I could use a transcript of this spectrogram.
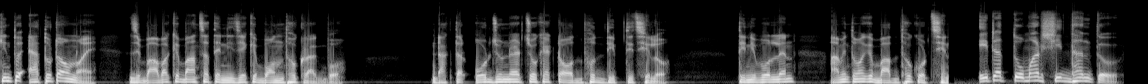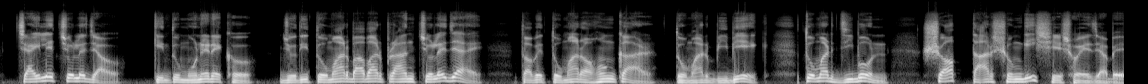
কিন্তু এতটাও নয় যে বাবাকে বাঁচাতে নিজেকে বন্ধক রাখব। ডাক্তার অর্জুন রায়ের চোখে একটা অদ্ভুত দীপ্তি ছিল। তিনি বললেন আমি তোমাকে বাধ্য করছি না। এটা তোমার সিদ্ধান্ত, চাইলে চলে যাও। কিন্তু মনে রেখো, যদি তোমার বাবার প্রাণ চলে যায়, তবে তোমার অহংকার, তোমার বিবেক, তোমার জীবন সব তার সঙ্গেই শেষ হয়ে যাবে।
